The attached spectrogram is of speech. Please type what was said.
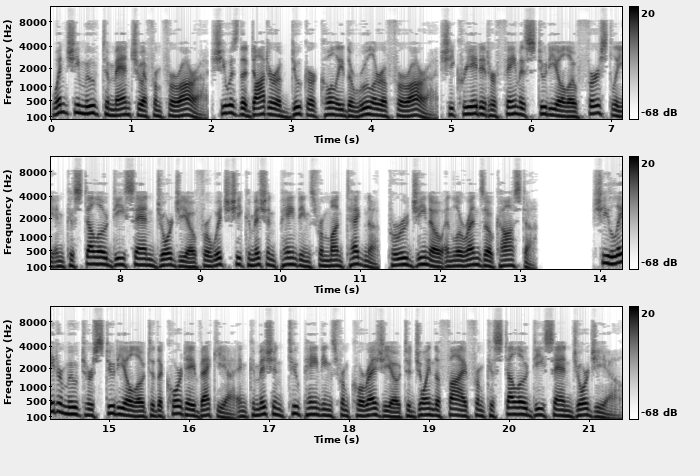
When she moved to Mantua from Ferrara she was the daughter of Duke Ercole the ruler of Ferrara she created her famous studiolo firstly in Castello di San Giorgio for which she commissioned paintings from Mantegna, Perugino and Lorenzo Costa. She later moved her studiolo to the Corte Vecchia and commissioned two paintings from Correggio to join the five from Castello di San Giorgio.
